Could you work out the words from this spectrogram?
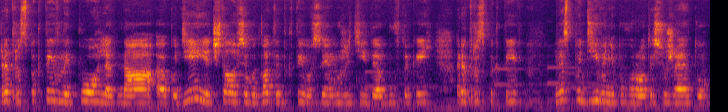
ретроспективний погляд на події. Я читала всього два детективи в своєму житті, де був такий ретроспектив. Несподівані повороти сюжету.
